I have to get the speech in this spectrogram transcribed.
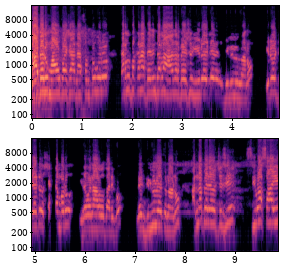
నా పేరు మాము భాష నా సొంత ఊరు కర్రల పక్కన బెదింటర్ల ఆంధ్రప్రదేశ్. ఈ రోజు నేను ఢిల్లీలో ఉన్నాను. ఈ రోజు డేటు సెప్టెంబర్ ఇరవై నాలుగో తారీఖు. నేను ఢిల్లీలో అవుతున్నాను అన్న పేరు వచ్చేసి శివసాయి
